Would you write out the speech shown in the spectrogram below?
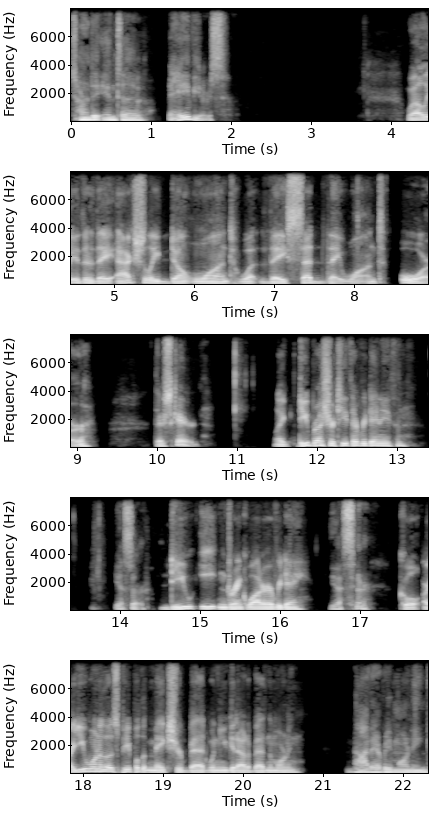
turned it into behaviors? Well, either they actually don't want what they said they want, or they're scared. Like, do you brush your teeth every day, Nathan? Yes, sir. Do you eat and drink water every day? Yes, sir. Cool. Are you one of those people that makes your bed when you get out of bed in the morning? Not every morning.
